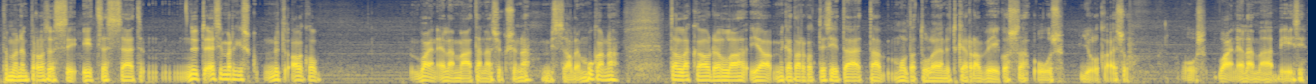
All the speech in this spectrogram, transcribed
tämmöinen prosessi itsessä, nyt esimerkiksi nyt alkoi vain elämää tänä syksynä, missä olen mukana tällä kaudella ja mikä tarkoitti sitä, että multa tulee nyt kerran viikossa uusi julkaisu, uusi vain elämää biisi.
